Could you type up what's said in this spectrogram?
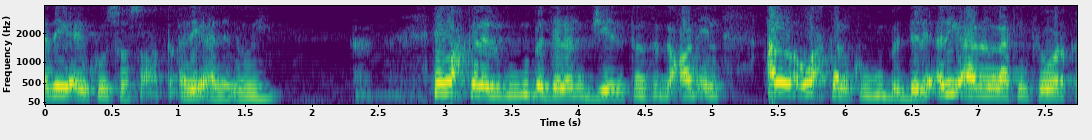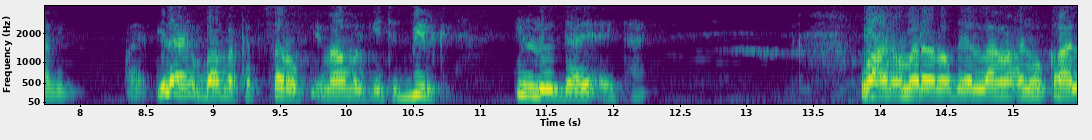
adiga ay kuusoo socoto adiga aadan ogeyn in wax kale lagugu bedelaan ujeeda tan saddexaad in alla wax kale kugu bedelay adiga aadan laakin ka warqabin. Ilahay unbaa marka tasarufka iyo maamulka iyo tadbiirka in loo daayo ay tahay. Wacan cumara radia allahu canhu qaal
